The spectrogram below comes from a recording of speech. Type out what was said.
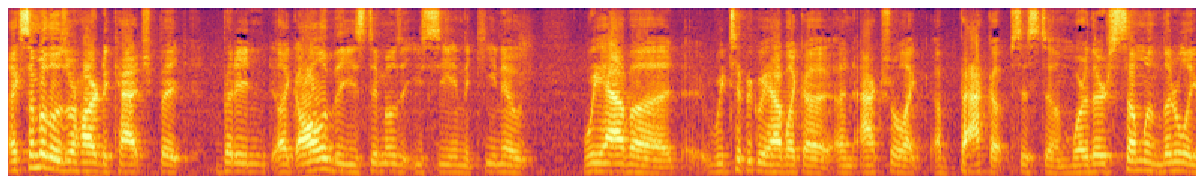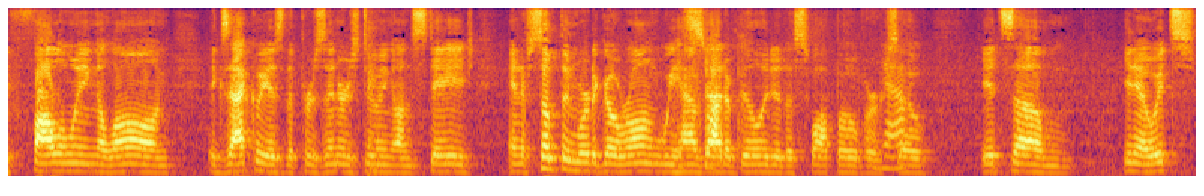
like some of those are hard to catch, but but in like all of these demos that you see in the keynote, we have a we typically have like a an actual like a backup system where there's someone literally following along exactly as the presenter's doing on stage. And if something were to go wrong, we have swap. that ability to swap over. Yeah. So it's um you know it's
